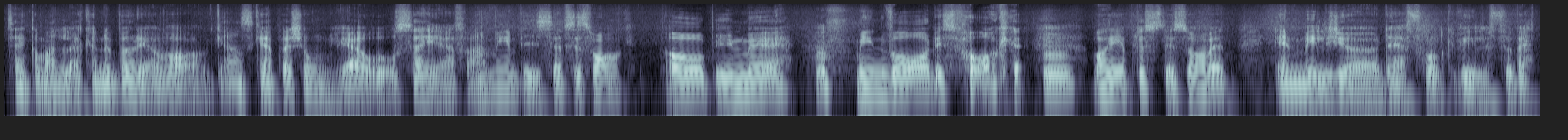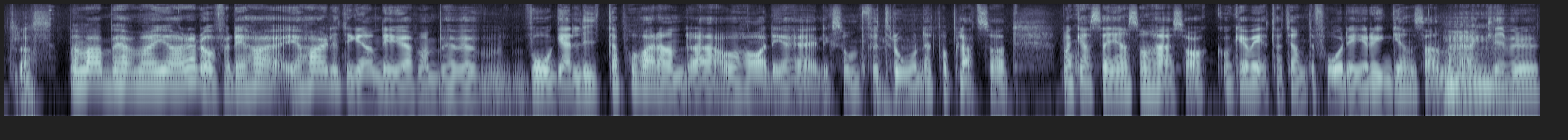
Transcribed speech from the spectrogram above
tänk om alla kunde börja vara ganska personliga och, och säga, fan min biceps är svag. Ja, min med. Min vad är svag. Mm. Och helt plötsligt så har vi ett, en miljö där folk vill förbättras. Men vad behöver man göra då? För det har, jag har lite grann, det är ju att man behöver våga lita på varandra och ha det liksom förtroendet på plats så att man kan säga en sån här sak och jag vet att jag inte får det i ryggen sen när jag mm. kliver ur.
